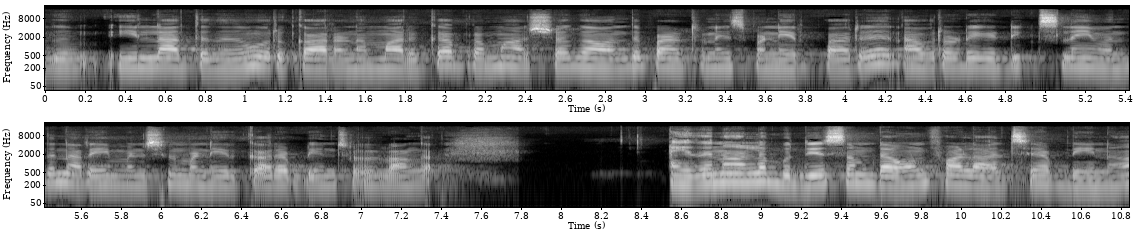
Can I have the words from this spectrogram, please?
எதுவும் இல்லாததும் ஒரு காரணமாக இருக்குது அப்புறமா அசோகா வந்து பேட்டர்னைஸ் பண்ணியிருப்பார். அவரோட எடிக்ட்ஸ்லேயும் வந்து நிறைய மென்ஷன் பண்ணியிருக்காரு அப்படின்னு சொல்கிறாங்க எதனால் புத்திசம் டவுன்ஃபால் ஆச்சு அப்படின்னா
